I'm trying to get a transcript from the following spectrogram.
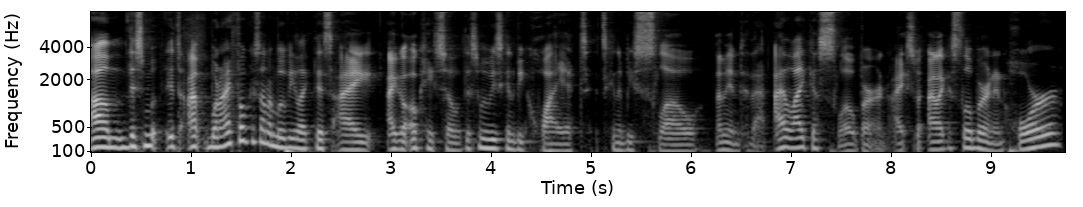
um, this mo- it's I, when I focus on a movie like this, I I go okay. So this movie's going to be quiet. It's going to be slow. I'm into that. I like a slow burn. I I like a slow burn in horror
